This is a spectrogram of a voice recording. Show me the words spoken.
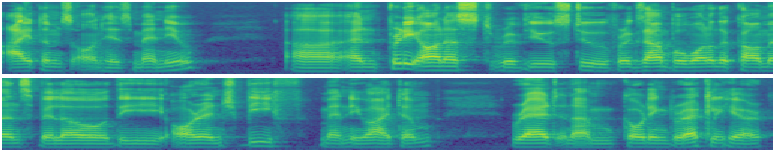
items on his menu. Uh, and pretty honest reviews too. For example, one of the comments below the orange beef menu item read, and I'm quoting directly here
